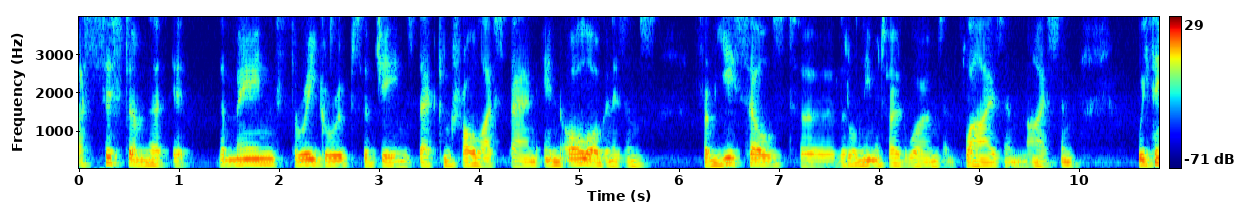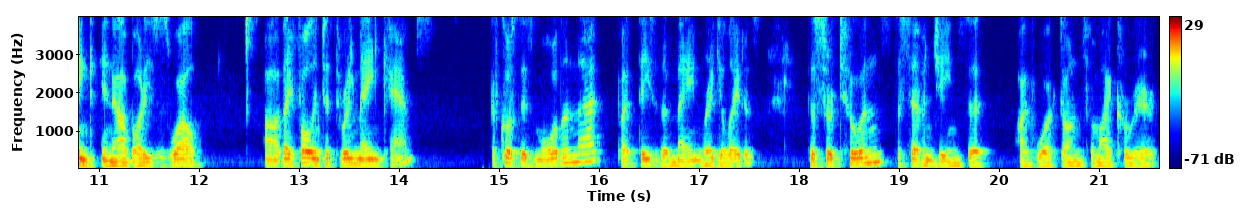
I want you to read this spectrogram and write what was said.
a system that it, the main three groups of genes that control lifespan in all organisms, from yeast cells to little nematode worms and flies and mice, and we think in our bodies as well, uh, they fall into three main camps. Of course, there's more than that, but these are the main regulators. The sirtuins, the seven genes that I've worked on for my career,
